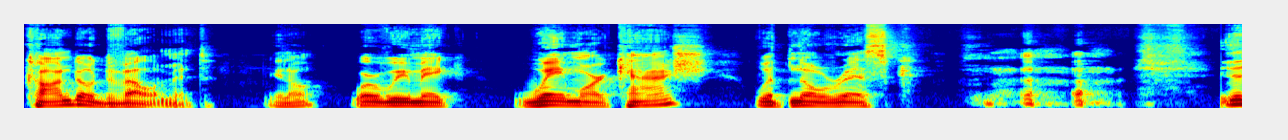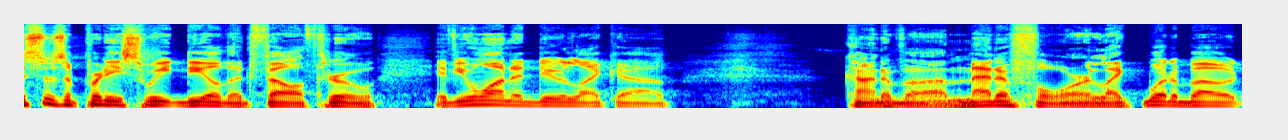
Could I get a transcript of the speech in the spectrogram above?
condo development. You know, where we make way more cash with no risk. This was a pretty sweet deal that fell through. If you want to do like a kind of a metaphor, like what about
